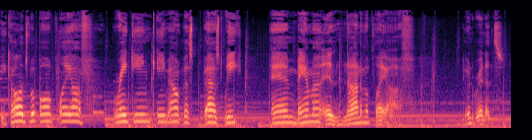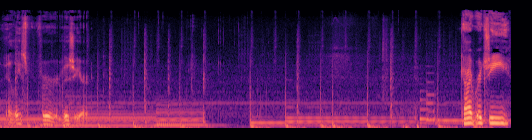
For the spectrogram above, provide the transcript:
The college football playoff ranking came out this past week, and Bama is not in the playoff. Good riddance, at least for this year. Guy Ritchie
